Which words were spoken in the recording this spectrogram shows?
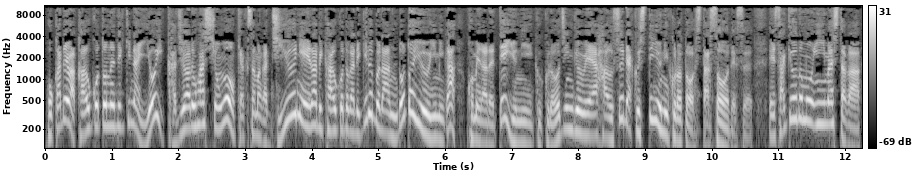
他では買うことのできない良いカジュアルファッションをお客様が自由に選び買うことができるブランドという意味が込められてユニーククロージングウェアハウス略してユニクロとしたそうです。えー、先ほども言いましたが、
